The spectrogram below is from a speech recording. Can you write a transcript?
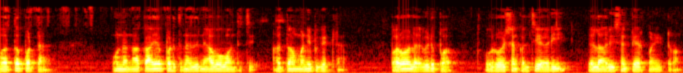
வருத்தப்பட்டேன். உன்னை நான் காயப்படுத்தினது ஞாபகம் வந்துச்சு. அதுதான் மன்னிப்பு கேட்டேன் பரவாயில்ல விடுப்பா. ஒரு வருஷம் கழிச்சு ஹரி எல்லா அரிஸும் கிளியர் பண்ணிட்டுறான்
